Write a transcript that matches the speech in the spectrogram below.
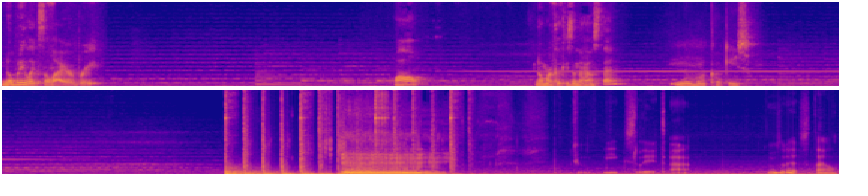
Nobody likes a liar, Bree. Well, no more cookies in the house then? No more cookies. Two weeks later. Who's this? The hell?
